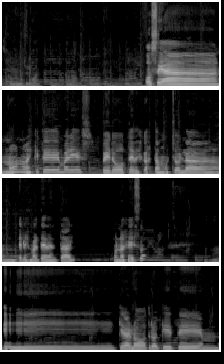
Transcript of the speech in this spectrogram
si comes mucho limón. ¿O no? O sea, no, no es que te marees, pero te desgasta mucho la, el esmalte dental. ¿O no es eso? Y que era lo otro que te... mm,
